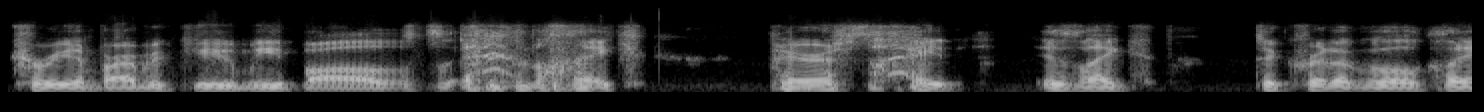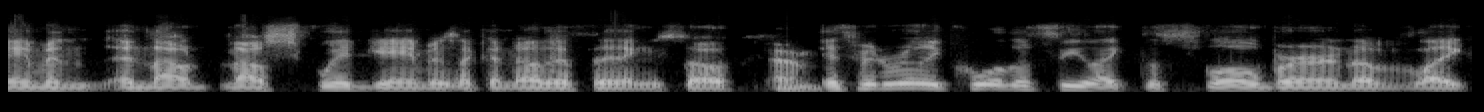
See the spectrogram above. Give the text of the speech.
Korean barbecue meatballs and like Parasite is like to critical acclaim and, and now now Squid Game is like another thing. So yeah. it's been really cool to see like the slow burn of like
